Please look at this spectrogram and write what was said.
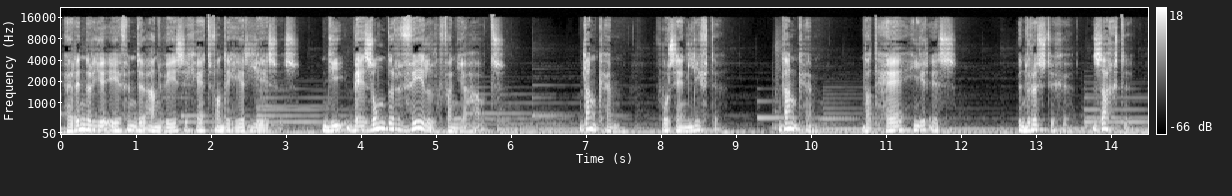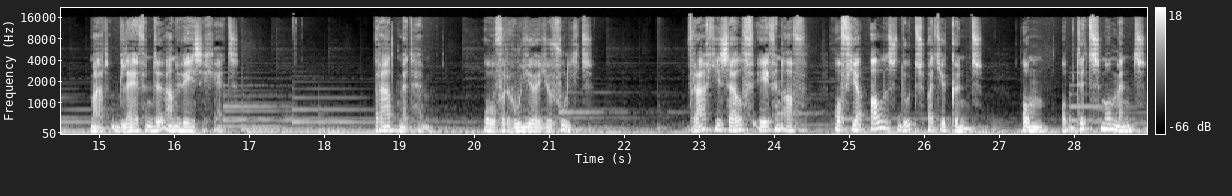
Herinner je even de aanwezigheid van de Heer Jezus, die bijzonder veel van je houdt. Dank Hem voor Zijn liefde. Dank Hem dat Hij hier is. Een rustige, zachte, maar blijvende aanwezigheid. Praat met hem over hoe je je voelt. Vraag jezelf even af of je alles doet wat je kunt om op dit moment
